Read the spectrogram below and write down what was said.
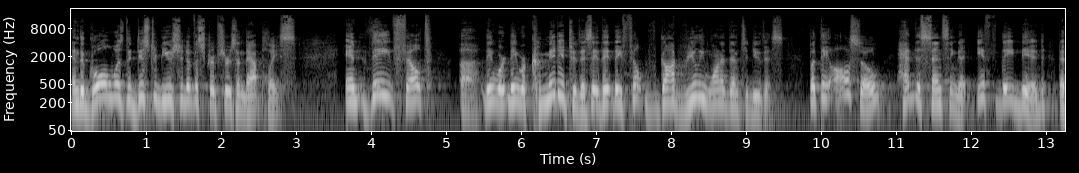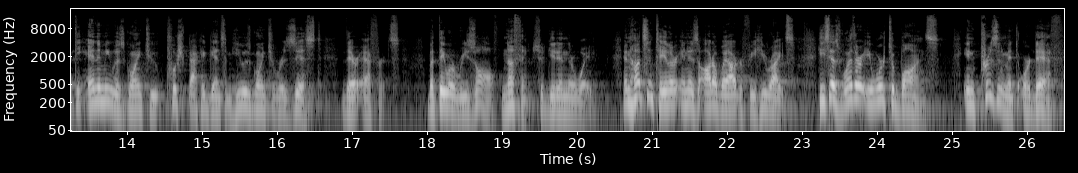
And the goal was the distribution of the scriptures in that place. And they felt uh, they, were, they were committed to this. They, they, they felt God really wanted them to do this. But they also had the sensing that if they did, that the enemy was going to push back against them. He was going to resist their efforts. But they were resolved. Nothing should get in their way. And Hudson Taylor, in his autobiography, he writes, he says, whether it were to bonds, imprisonment, or death,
